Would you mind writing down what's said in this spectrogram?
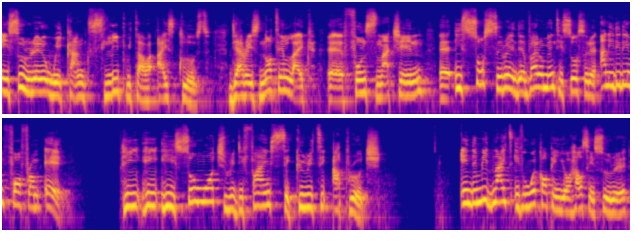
in Surulere, we can sleep with our eyes closed. There is nothing like uh, phone snatching. Uh, it's so serene. The environment is so serene. And it didn't fall from air. He, he, he so much redefined security approach. In the midnight, if you wake up in your house in Surulere,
